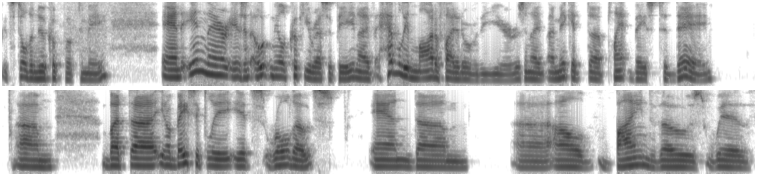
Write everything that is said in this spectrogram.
it's still the new cookbook to me. And in there is an oatmeal cookie recipe, and I've heavily modified it over the years, and I, I make it uh, plant based today. Um, but uh, you know, basically, it's rolled oats, and um, uh, I'll bind those with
